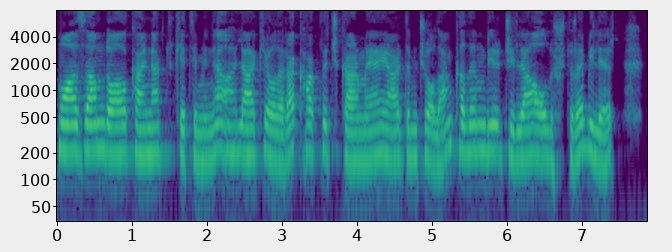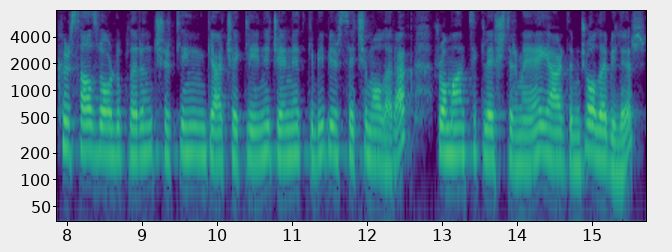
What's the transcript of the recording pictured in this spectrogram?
muazzam doğal kaynak tüketimini ahlaki olarak haklı çıkarmaya yardımcı olan kalın bir cila oluşturabilir. Kırsal zorlukların çirkin gerçekliğini cennet gibi bir seçim olarak romantikleştirmeye yardımcı olabilir.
